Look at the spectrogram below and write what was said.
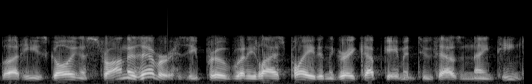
but he's going as strong as ever, as he proved when he last played in the Grey Cup game in 2019.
